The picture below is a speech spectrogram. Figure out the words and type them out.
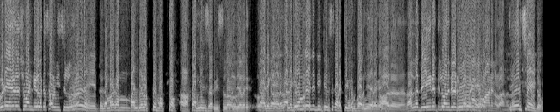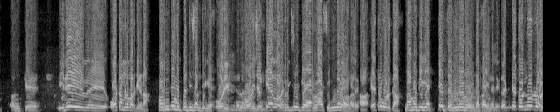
ഇവിടെ ഏകദേശം വണ്ടികളൊക്കെ സർവീസിൽ നമ്മുടെ വണ്ടികളൊക്കെ മൊത്തം. കമ്പനി സർവീസുള്ള വണ്ടികൾ കാര്യങ്ങളാണ്. അല്ലെങ്കിൽ നമുക്ക് അതിന്റെ ഡീറ്റെയിൽസ് കറക്റ്റ് പറഞ്ഞു തരാം. നല്ല ധൈര്യത്തിൽ വന്നിട്ട് എടുക്കാൻ പറ്റിയ വാഹനങ്ങളാണ് തീർച്ചയായിട്ടും. ഓക്കെ ഇത് ഓട്ടം നമ്മൾ പറഞ്ഞാ ഒന്ന് മുപ്പത്തി something original Kerala Kerala single owner എത്ര കൊടുക്കാം? നമുക്ക് എട്ട് തൊണ്ണൂറ് കൊടുക്കാം ഫൈനൽ എട്ട് തൊണ്ണൂറ് രൂപ.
